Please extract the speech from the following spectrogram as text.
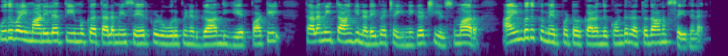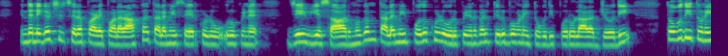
புதுவை மாநில திமுக தலைமை செயற்குழு உறுப்பினர் காந்தி ஏற்பாட்டில் தலைமை தாங்கி நடைபெற்ற இந்நிகழ்ச்சியில் சுமார் ஐம்பதுக்கும் மேற்பட்டோர் கலந்து கொண்டு இரத்த தானம் செய்தனர். இந்த நிகழ்ச்சியில் சிறப்பு அழைப்பாளராக தலைமை செயற்குழு உறுப்பினர் ஜே வி எஸ் ஆறுமுகம் தலைமை பொதுக்குழு உறுப்பினர்கள் திருபுவனை தொகுதி பொருளாளர் ஜோதி தொகுதி துணை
